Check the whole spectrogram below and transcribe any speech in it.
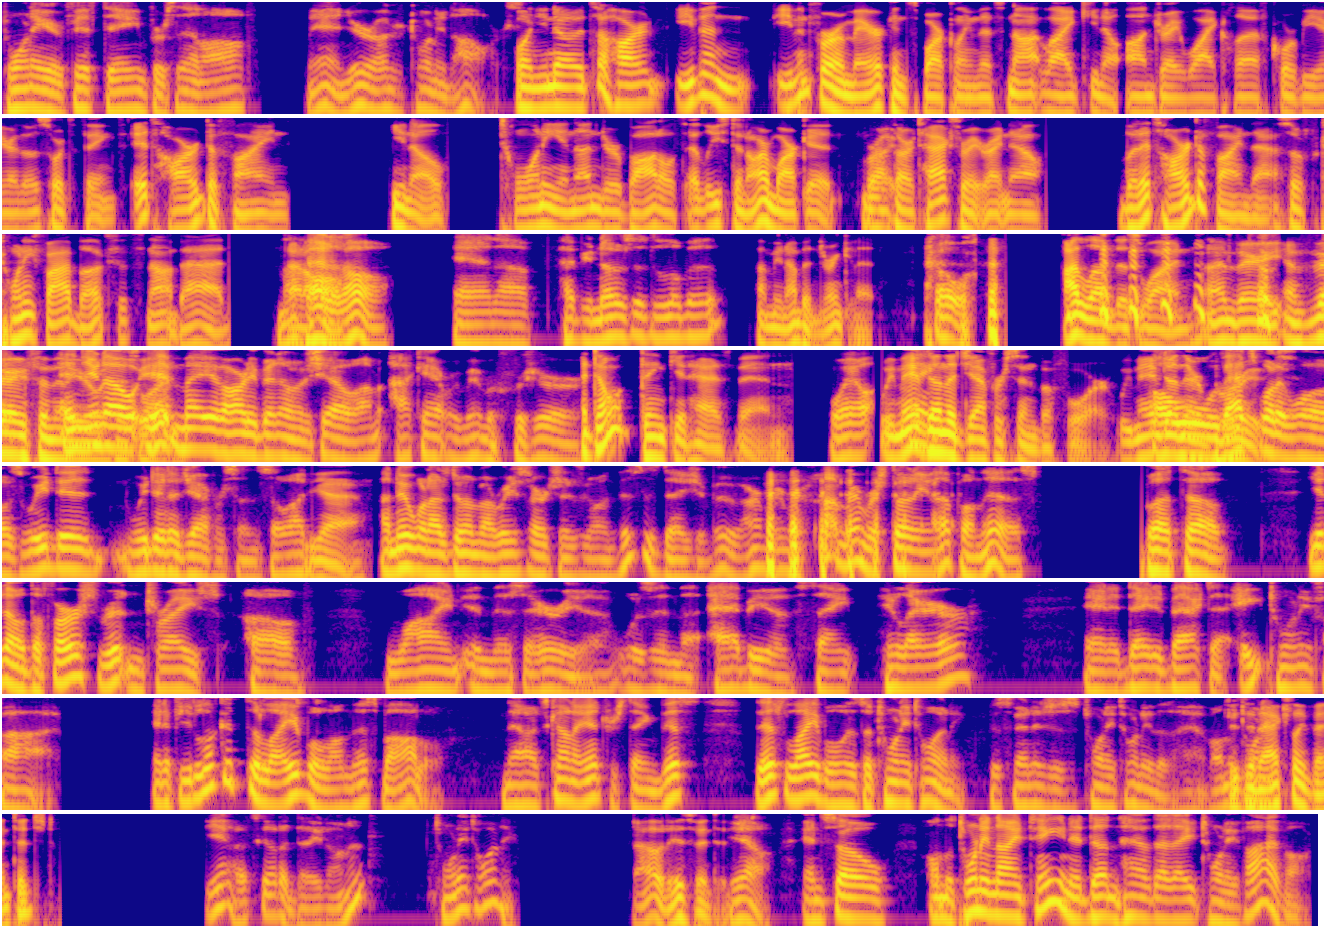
20 or fifteen percent off, man, you're under twenty dollars. Well, you know, it's a hard even even for American sparkling that's not like, you know, Andre Wycliff, Korbel, those sorts of things. It's hard to find, you know, 20 and under bottles at least in our market Right. with our tax rate right now. But it's hard to find that. So for 25 bucks, it's not bad. Not at bad all. at all. And uh, have you noticed it a little bit? I mean, I've been drinking it. Oh, I love this wine. I'm very I'm very familiar and you know, it may have already been on the show. I'm, I can't remember for sure. I don't think it has been. Well, We may have done the Jefferson before. We may have Oh, done their that's what it was. We did we did a Jefferson. So I Yeah. I knew when I was doing my research, I was going, "This is deja vu." I remember, I remember studying up on this. But uh, you know, the first written trace of wine in this area was in the Abbey of Saint Hilaire, and it dated back to 825. And if you look at the label on this bottle, now it's kind of interesting. This this label is a 2020. This vintage is a 2020 that I have. On the Is it actually vintaged? Yeah, it's got a date on it. 2020. Oh, it is vintage. Yeah. And so on the 2019, it doesn't have that 825 on it.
